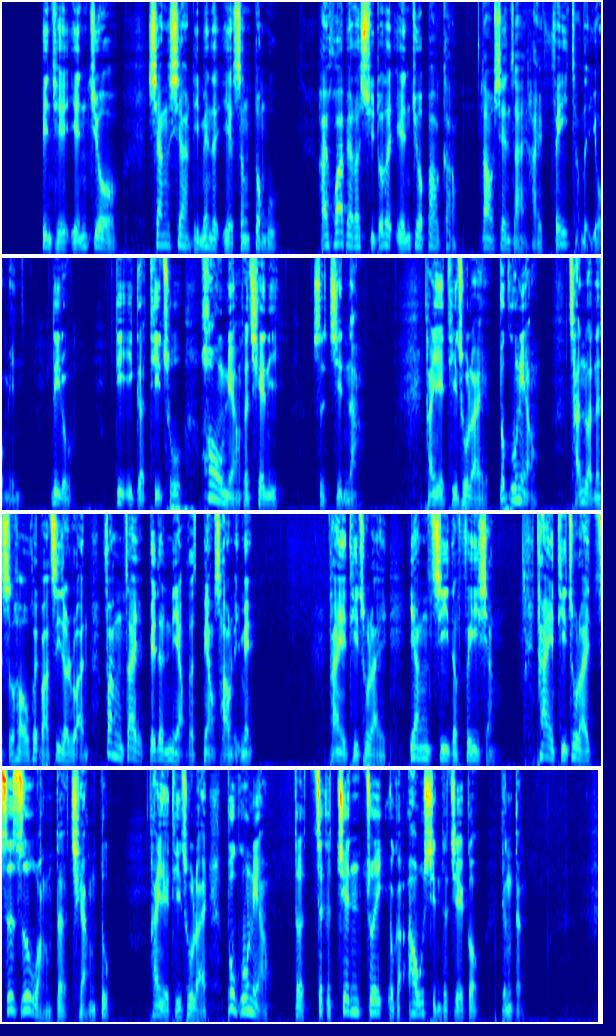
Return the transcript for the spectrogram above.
并且研究乡下里面的野生动物，还发表了许多的研究报告，到现在还非常的有名。例如，第一个提出候鸟的迁移是金娜，他也提出来布谷鸟产卵的时候会把自己的卵放在别的鸟的鸟巢里面，他也提出来秧鸡的飞翔，他也提出来蜘蛛网的强度，他也提出来布谷鸟。的这个尖椎有个凹形的结构等等，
